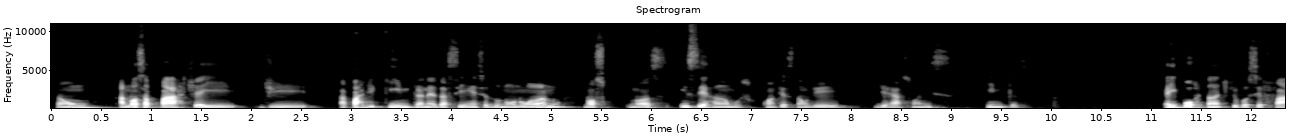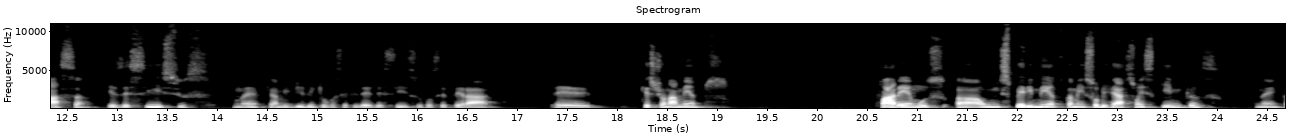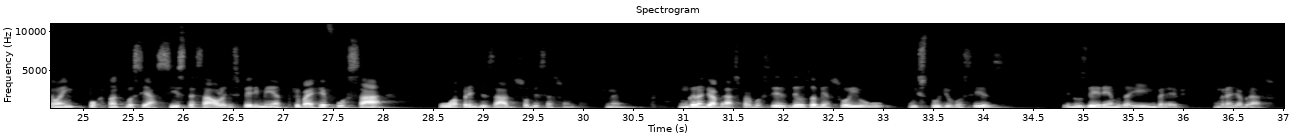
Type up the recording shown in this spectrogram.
Então, a nossa parte aí de a parte de química né, da ciência do nono ano, nós, nós encerramos com a questão de, de reações químicas. É importante que você faça exercícios, né, que à medida em que você fizer exercícios, você terá é, questionamentos. Faremos uh, um experimento também sobre reações químicas, né? então é importante que você assista essa aula de experimento, que vai reforçar o aprendizado sobre esse assunto. Né? Um grande abraço para vocês, Deus abençoe o, o estudo de vocês e nos veremos aí em breve. Um grande abraço.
